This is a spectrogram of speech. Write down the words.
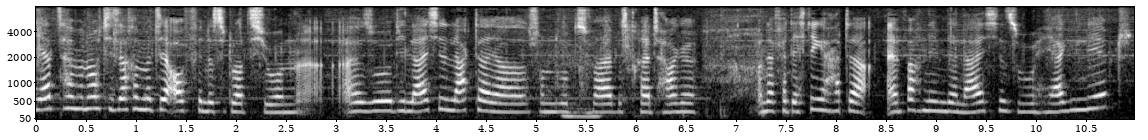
Jetzt haben wir noch die Sache mit der Auffindesituation. Also die Leiche lag da ja schon so zwei bis drei Tage. Und der Verdächtige hat da einfach neben der Leiche so hergelebt.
